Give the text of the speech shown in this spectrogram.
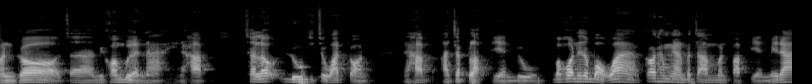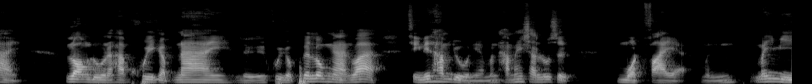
มันก็จะมีความเบื่อหน่ายนะครับ ฉันแล้วดูกิจวัตรก่อนนะครับ อาจจะปรับเปลี่ยนดู บางคนจะบอกว่าก็ทำงานประจำมันปรับเปลี่ยนไม่ได้ ลองดูนะครับ คุยกับนายหรือคุยกับเพื่อนร่วมงานว่าสิ่งที่ทำอยู่เนี่ยมันทำให้ฉันรู้สึกหมดไฟอะเหมือนไม่มี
